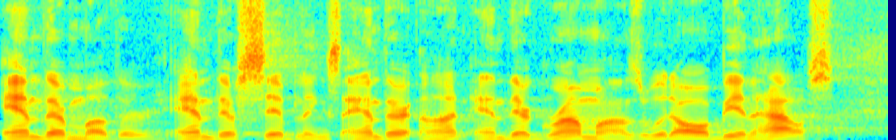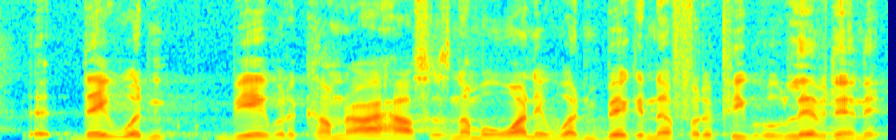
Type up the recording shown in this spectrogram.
and their mother and their siblings and their aunt and their grandmas would all be in the house. They wouldn't be able to come to our house because number one, it wasn't big enough for the people who lived in it,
